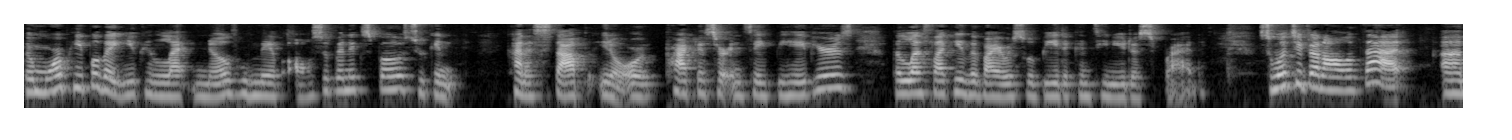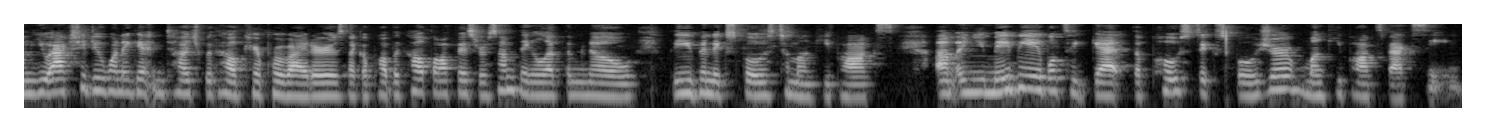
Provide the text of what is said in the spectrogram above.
the more people that you can let know who may have also been exposed, who can kind of stop, you know, or practice certain safe behaviors, the less likely the virus will be to continue to spread. So, once you've done all of that, um, you actually do want to get in touch with healthcare providers like a public health office or something and let them know that you've been exposed to monkeypox. Um, and you may be able to get the post exposure monkeypox vaccine.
